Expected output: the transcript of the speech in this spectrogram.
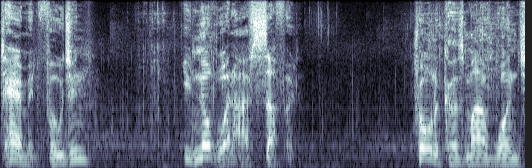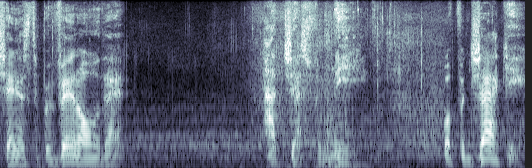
Damn it, Fujin. You know what I've suffered. Kronika's my one chance to prevent all that. Not just for me, but for Jackie,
